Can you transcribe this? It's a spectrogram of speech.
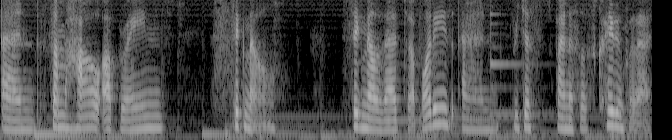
and somehow our brains signal signal that to our bodies, and we just find ourselves craving for that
